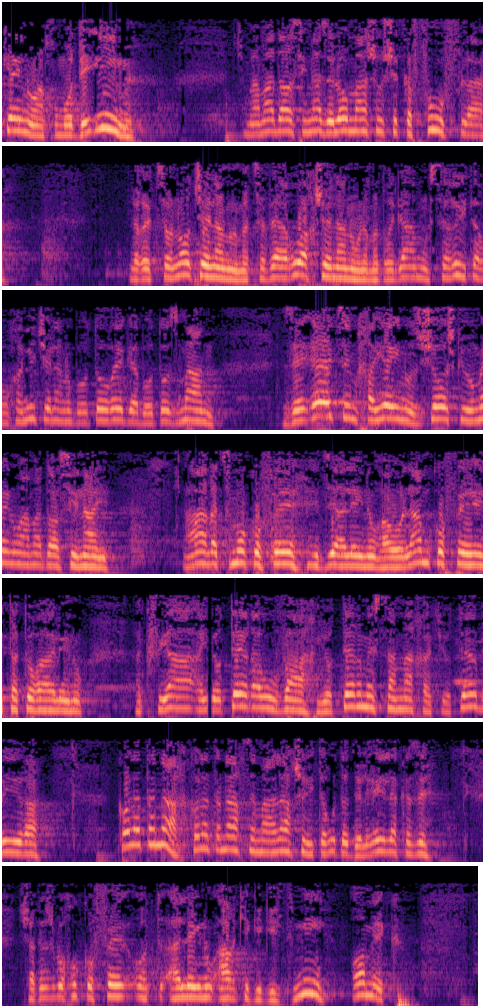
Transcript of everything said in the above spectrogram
כן, אנחנו מודיעים שמעמד הר סיני זה לא משהו שכפוף ל... לרצונות שלנו, למצבי הרוח שלנו, למדרגה המוסרית, הרוחנית שלנו באותו רגע, באותו זמן. זה עצם חיינו, זה שורש קיומנו מעמד הר סיני. ההר עצמו כופה את זה עלינו, העולם כופה את התורה עלינו. הכפייה היותר אהובה, יותר משמחת, יותר בהירה. כל התנ"ך, כל התנ"ך זה מהלך של התערותא דלעילא כזה, שהקדוש ברוך הוא כופה עלינו הר כגיגית. מעומק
